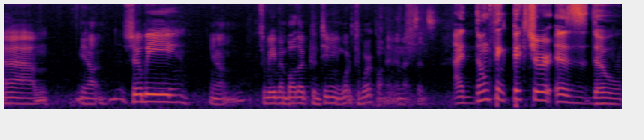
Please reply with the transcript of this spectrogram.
Um, you know, should we, you know, should we even bother continuing work to work on it in that sense? I don't think picture is the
